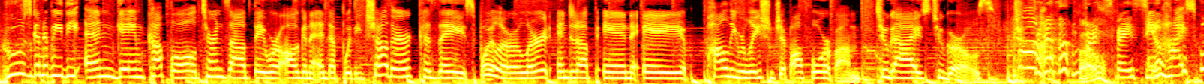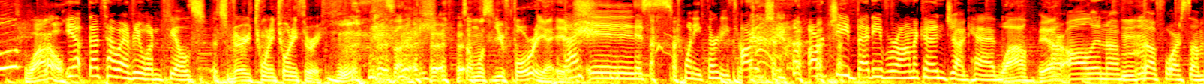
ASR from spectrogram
who's going to be the end game couple. Turns out they were all going to end up with each other because they, spoiler alert, ended up in a poly relationship, all four of them. Two guys, two girls. Britt's face. Oh. In Yep. high school? Wow. Yep, that's how everyone feels. It's very 2023. it's, like, it's almost euphoria that ish. is 2033. Archie, Archie, Betty, Veronica, and Jughead. Wow, yeah. Are all in a, mm-hmm. a foursome.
